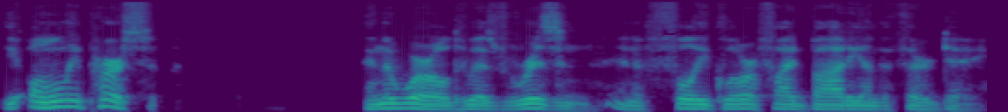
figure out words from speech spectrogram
the only person in the world who has risen in a fully glorified body on the third day.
